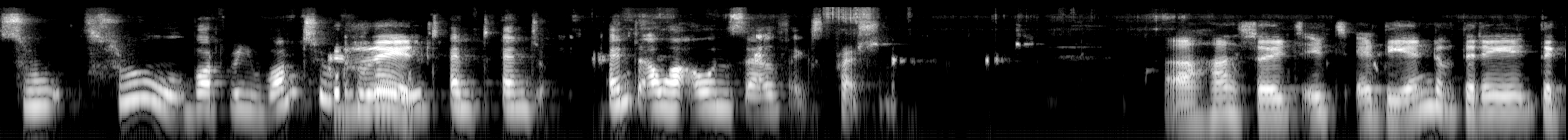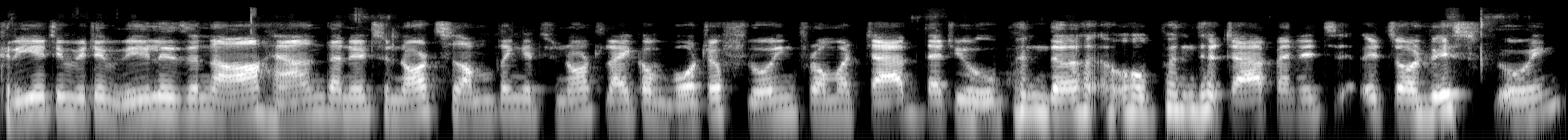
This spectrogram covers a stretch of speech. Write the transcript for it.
through through what we want to Great. create and and and our own self-expression Uh-huh. So it's it's at the end of the day, the creativity wheel is in our hand, and it's not something. It's not like a water flowing from a tap that you open the open the tap and it's it's always flowing.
